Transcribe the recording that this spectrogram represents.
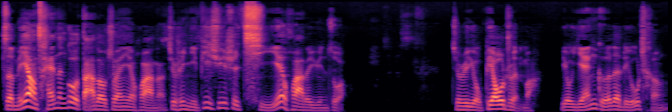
怎么样才能够达到专业化呢？就是你必须是企业化的运作，就是有标准嘛，有严格的流程。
